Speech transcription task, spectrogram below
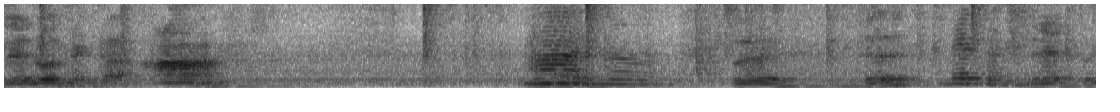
rezultă că A, AN P, D, dreptul. dreptul.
